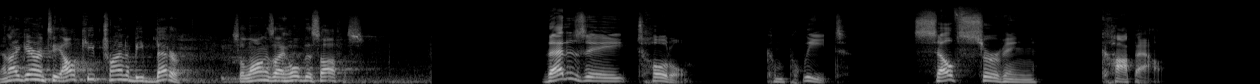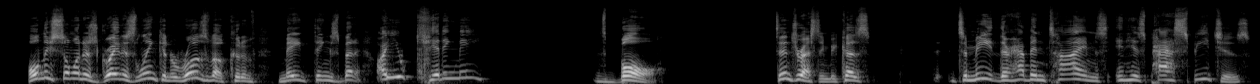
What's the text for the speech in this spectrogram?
And I guarantee I'll keep trying to be better so long as I hold this office. That is a total, complete, self serving cop out. Only someone as great as Lincoln or Roosevelt could have made things better. Are you kidding me? It's bull. It's interesting because to me, there have been times in his past speeches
